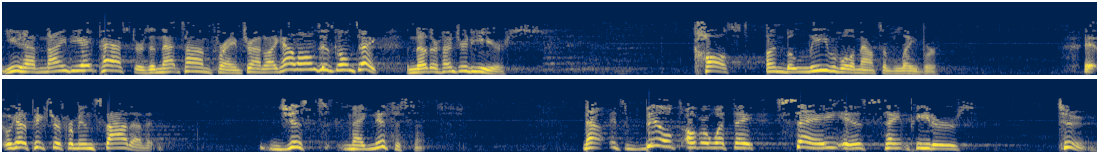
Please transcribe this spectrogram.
You have 98 pastors in that time frame trying to like, how long is this going to take? Another hundred years. Cost unbelievable amounts of labor. Eh, we got a picture from inside of it. Just magnificent. Now, it's built over what they say is St. Peter's tomb.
